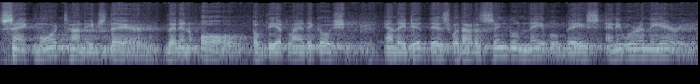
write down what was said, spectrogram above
sank more tonnage there than in all of the Atlantic Ocean. And they did this without a single naval base anywhere in the area.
